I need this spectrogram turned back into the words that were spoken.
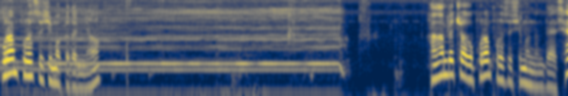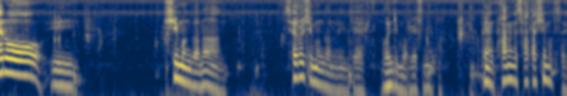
구란 플러스 심었거든요. 항암 배추하고 플러스 심었는데 새로 이 심은 거는 새로 심은 거는 이제 뭔지 모르겠습니다. 그냥 파는 거 사다 심었어요.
